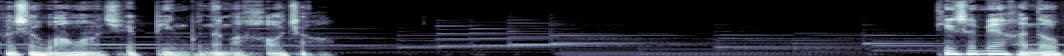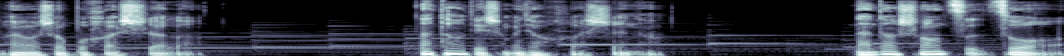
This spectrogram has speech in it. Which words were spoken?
可是，往往却并不那么好找。听身边很多朋友说不合适了。到底什么叫合适呢？难道双子座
